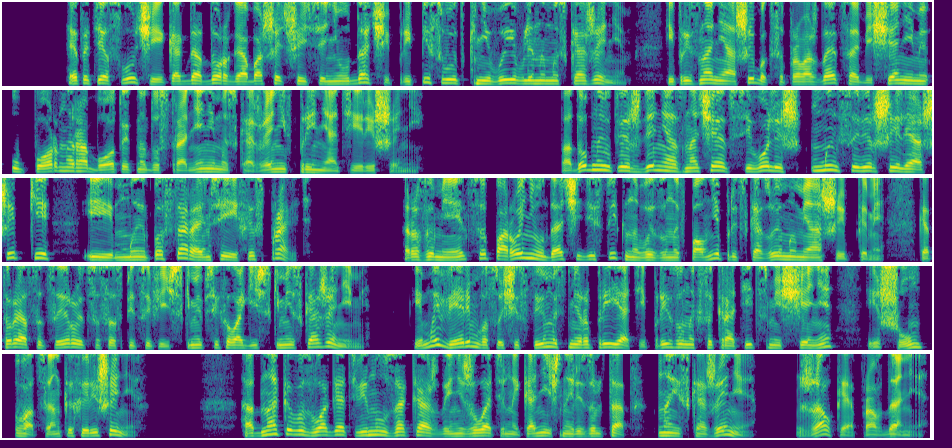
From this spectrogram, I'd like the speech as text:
Это те случаи, когда дорого обошедшиеся неудачи приписывают к невыявленным искажениям, и признание ошибок сопровождается обещаниями упорно работать над устранением искажений в принятии решений. Подобные утверждения означают всего лишь «мы совершили ошибки, и мы постараемся их исправить». Разумеется, порой неудачи действительно вызваны вполне предсказуемыми ошибками, которые ассоциируются со специфическими психологическими искажениями, и мы верим в осуществимость мероприятий, призванных сократить смещение и шум в оценках и решениях. Однако возлагать вину за каждый нежелательный конечный результат на искажение — жалкое оправдание.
